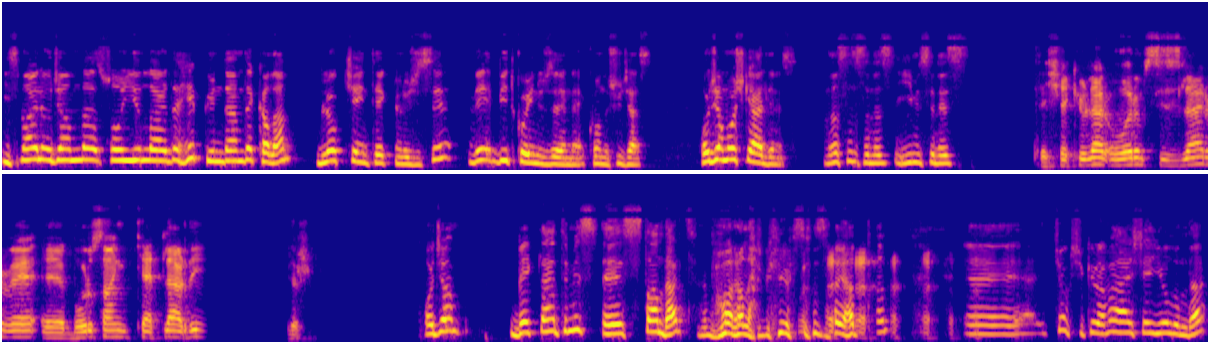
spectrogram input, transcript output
İsmail Hocam'la son yıllarda hep gündemde kalan blockchain teknolojisi ve Bitcoin üzerine konuşacağız. Hocam hoş geldiniz. Nasılsınız? İyi misiniz? Teşekkürler. Umarım sizler ve e, Borusan Ketler de iyidir. Hocam beklentimiz e, standart bu aralar biliyorsunuz hayattan. e, çok şükür ama her şey yolunda.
